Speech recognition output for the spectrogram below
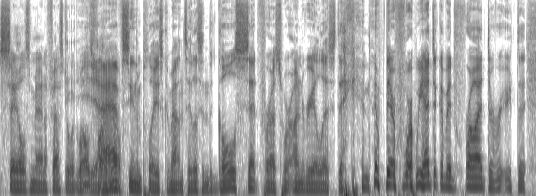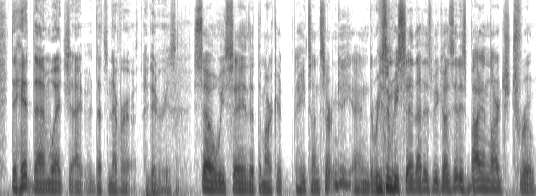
sales manifesto at Wells yeah, Fargo. I have seen employees come out and say, "Listen, the goals set for us were unrealistic, and therefore we had to commit fraud to re- to, to hit them." Which I, that's never a good reason. So we say that the market hates uncertainty, and the reason we say that is because it is by and large true.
